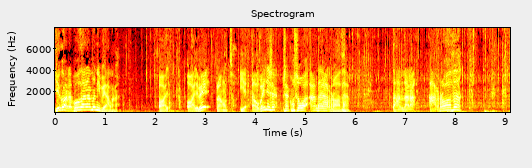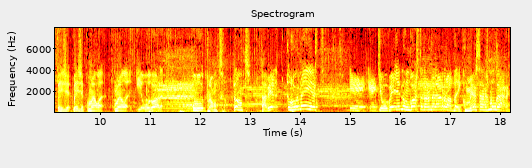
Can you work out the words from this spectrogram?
E agora vou dar a manivela. Olha, olha, vê, pronto. E a ovelha já, já começou a andar à roda. Está a andar à, à roda. Veja, veja como ela, como ela. E eu agora. Pronto, pronto. Está a ver? O problema é este. É, é que a ovelha não gosta de andar à roda e começa a resmungar.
